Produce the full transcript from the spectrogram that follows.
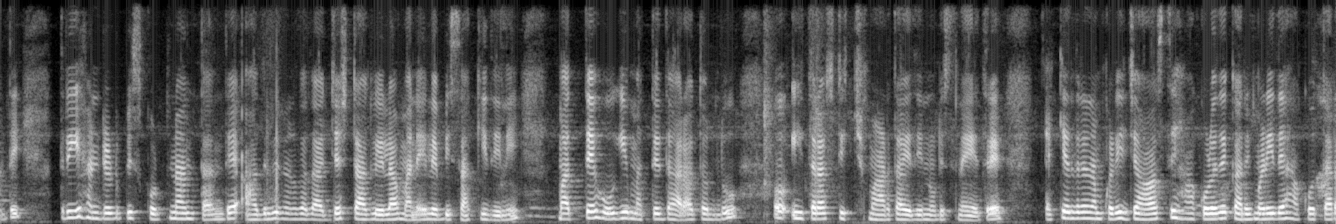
ಅಂತ. ತ್ರೀ ಹಂಡ್ರೆಡ್ ರುಪೀಸ್ ಕೊಟ್ಟು ನಾನು ತಂದೆ. ಆದರೂ ನನಗೆ ಅದು ಅಡ್ಜಸ್ಟ್ ಆಗಲಿಲ್ಲ. ಮನೆಯಲ್ಲೇ ಬಿಸಾಕಿದ್ದೀನಿ. ಮತ್ತೆ ಹೋಗಿ ಮತ್ತೆ ದಾರ ತಂದು ಈ ಥರ ಸ್ಟಿಚ್ ಮಾಡ್ತಾ ಇದ್ದೀನಿ ನೋಡಿ ಸ್ನೇಹಿತರೆ. ಯಾಕೆಂದರೆ ನಮ್ಮ ಕಡೆ ಜಾಸ್ತಿ ಹಾಕೊಳ್ಳೋದೆ ಕರಿಮಣಿದೆ ಥರ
